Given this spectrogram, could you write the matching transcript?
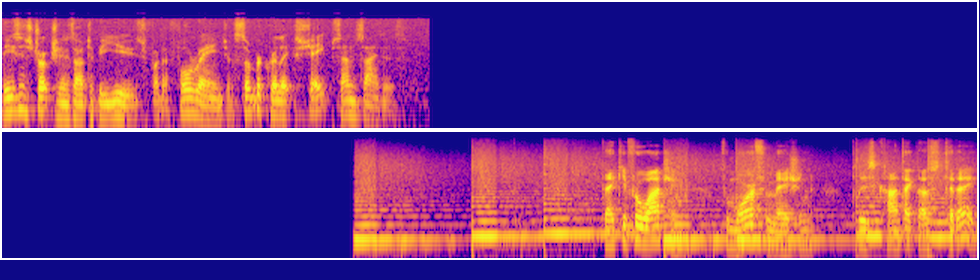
These instructions are to be used for the full range of Sublicrylic shapes and sizes. Thank you for watching. For more information, please contact us today.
